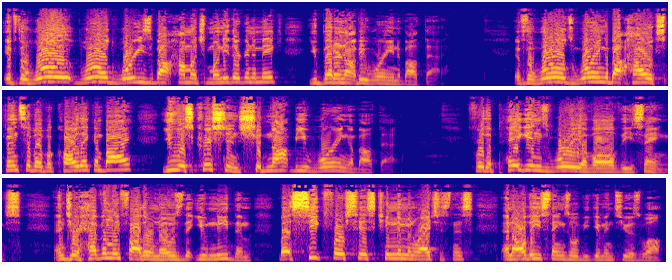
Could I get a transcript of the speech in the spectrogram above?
If the world, world worries about how much money they're going to make, you better not be worrying about that. If the world's worrying about how expensive of a car they can buy, you as Christians should not be worrying about that. For the pagans worry of all of these things. And your heavenly Father knows that you need them. But seek first His kingdom and righteousness, and all these things will be given to you as well.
